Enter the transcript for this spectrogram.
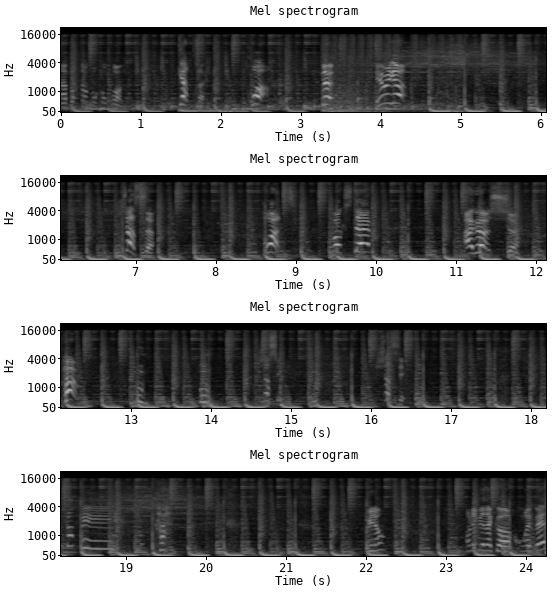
Important pour comprendre. 4, 3, 2, here we go Chasse Droite. Box step. À gauche. Hop Boum. Boum. Ha. Oui, non? On est bien d'accord, on répète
